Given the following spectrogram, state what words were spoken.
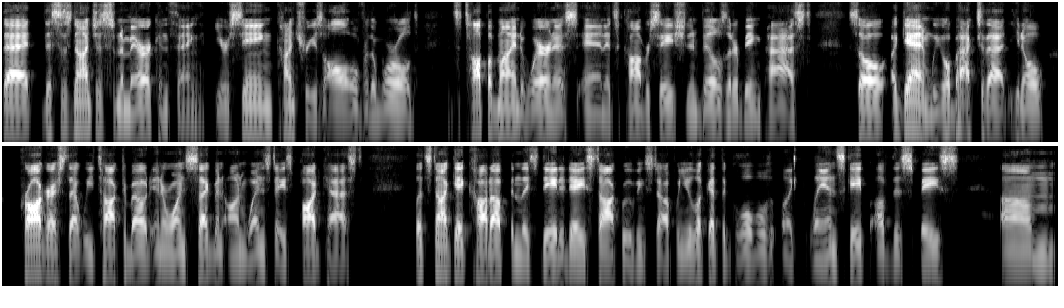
that this is not just an American thing. You're seeing countries all over the world. It's a top of mind awareness, and it's a conversation and bills that are being passed. So again, we go back to that, you know, progress that we talked about in our one segment on Wednesday's podcast. Let's not get caught up in this day-to-day stock moving stuff. When you look at the global like landscape of this space um,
